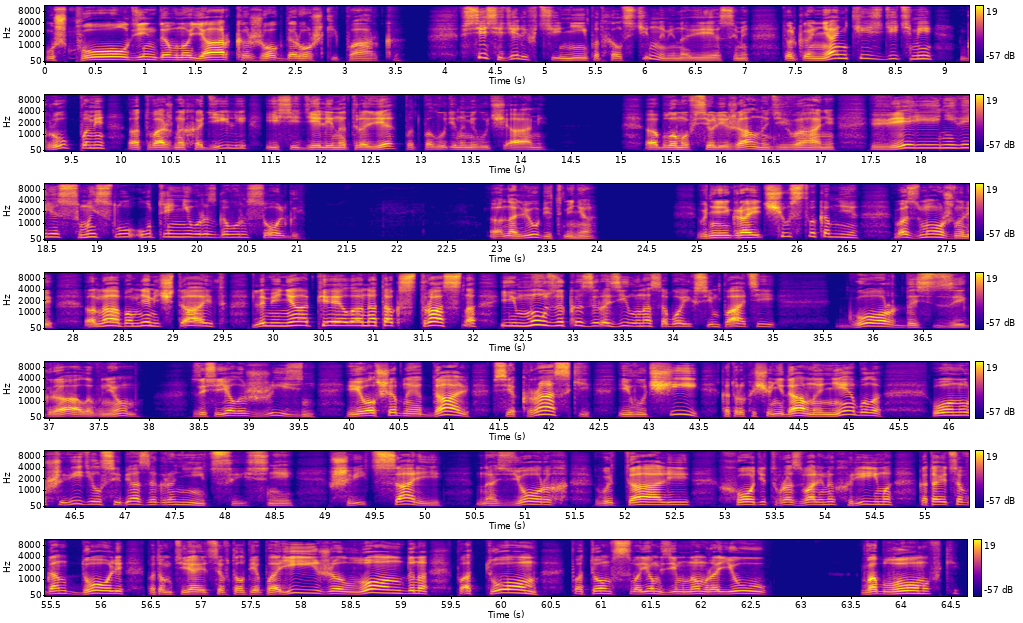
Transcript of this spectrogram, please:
Уж полдень давно ярко жег дорожки парка. Все сидели в тени под холстинными навесами, только няньки с детьми группами отважно ходили и сидели на траве под полуденными лучами. Обломов все лежал на диване, веря и не веря смыслу утреннего разговора с Ольгой. Она любит меня. В ней играет чувство ко мне. Возможно ли? Она обо мне мечтает. Для меня пела она так страстно, и музыка заразила нас обоих симпатией. Гордость заиграла в нем. Засияла жизнь, ее волшебная даль, все краски и лучи, которых еще недавно не было. Он уж видел себя за границей с ней, в Швейцарии, на озерах, в Италии, ходит в развалинах Рима, катается в гондоле, потом теряется в толпе Парижа, Лондона, потом, потом в своем земном раю, в Обломовке.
